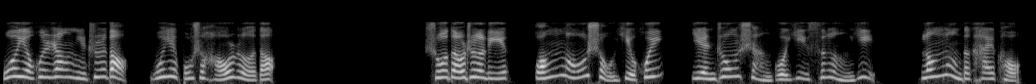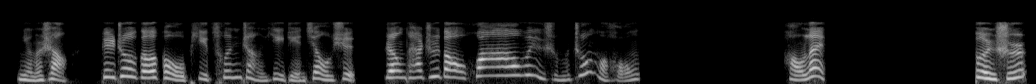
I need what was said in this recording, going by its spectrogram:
我也会让你知道，我也不是好惹的。说到这里，黄毛手一挥，眼中闪过一丝冷意，冷冷的开口：“你们上。”给这个狗屁村长一点教训，让他知道花为什么这么红。好嘞！顿时，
